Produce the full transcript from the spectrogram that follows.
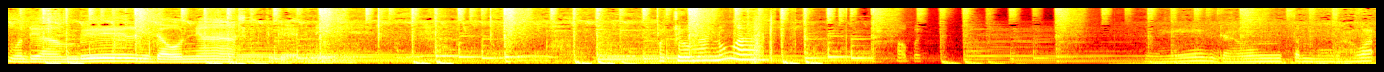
mau diambil ini daunnya seperti kayak ini. Pojongan nuan. Ini daun temulawak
